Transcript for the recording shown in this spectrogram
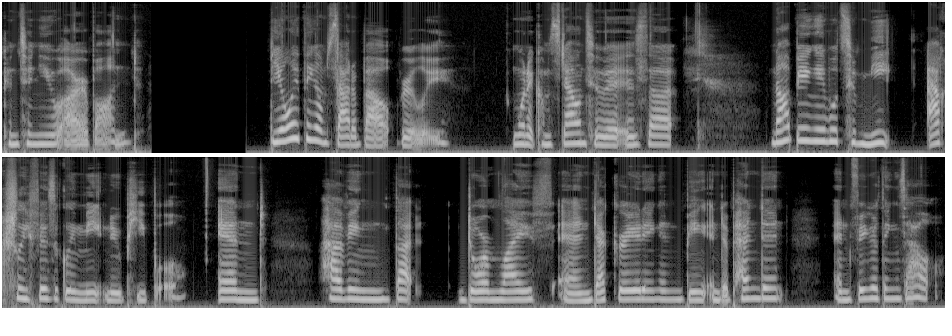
continue our bond. The only thing I'm sad about, really, when it comes down to it, is that not being able to meet, actually physically meet new people, and having that dorm life and decorating and being independent and figure things out.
